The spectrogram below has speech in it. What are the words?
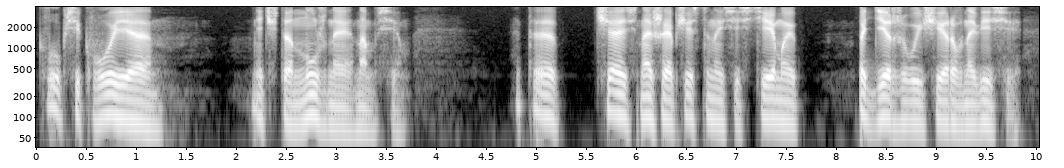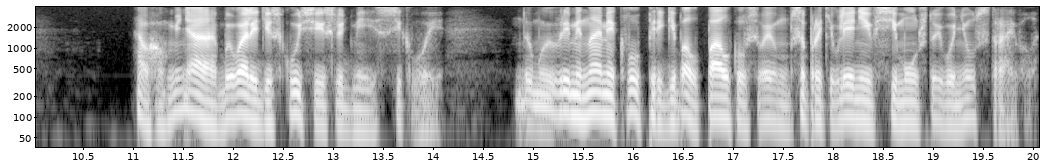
Клуб Секвойя — нечто нужное нам всем. Это часть нашей общественной системы, поддерживающая равновесие. У меня бывали дискуссии с людьми из Секвои. Думаю, временами клуб перегибал палку в своем сопротивлении всему, что его не устраивало.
